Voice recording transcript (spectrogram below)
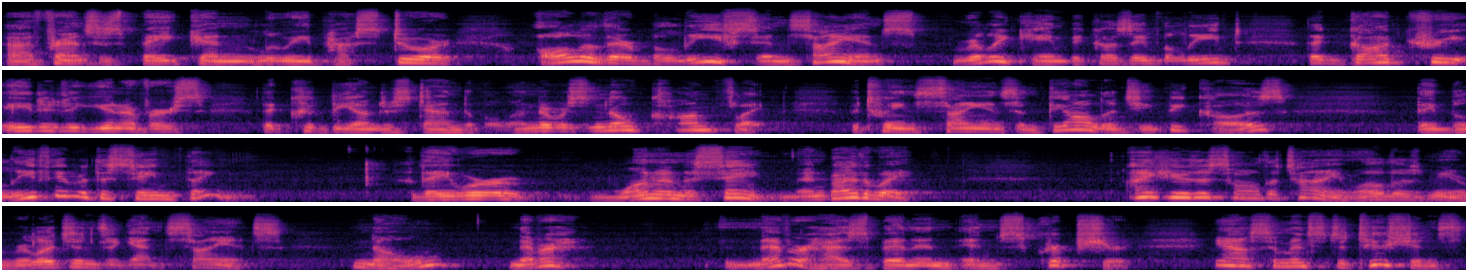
uh, Francis Bacon, Louis Pasteur, all of their beliefs in science really came because they believed that God created a universe that could be understandable. And there was no conflict between science and theology because they believed they were the same thing. They were one and the same. And by the way, I hear this all the time. Well, there's you know religions against science. No, never never has been in, in scripture. Yeah, some institutions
